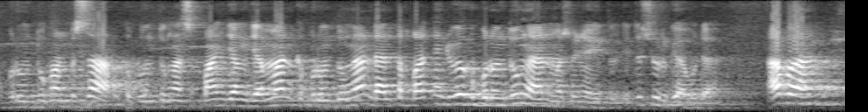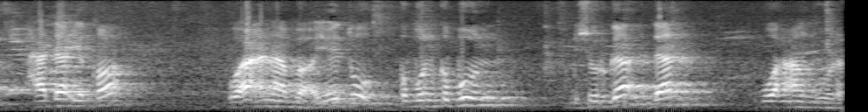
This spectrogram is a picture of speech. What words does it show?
Keberuntungan besar keberuntungan sepanjang zaman keberuntungan dan tempatnya juga keberuntungan maksudnya itu. Itu surga udah apa hadaiqa wa a'naba yaitu kebun-kebun di surga dan buah anggur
